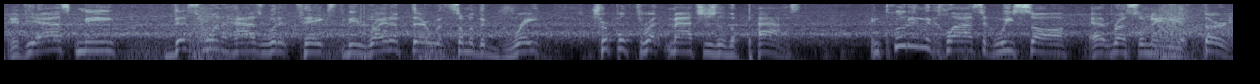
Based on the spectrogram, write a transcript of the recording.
And if you ask me, this one has what it takes to be right up there with some of the great triple threat matches of the past, including the classic we saw at WrestleMania 30.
